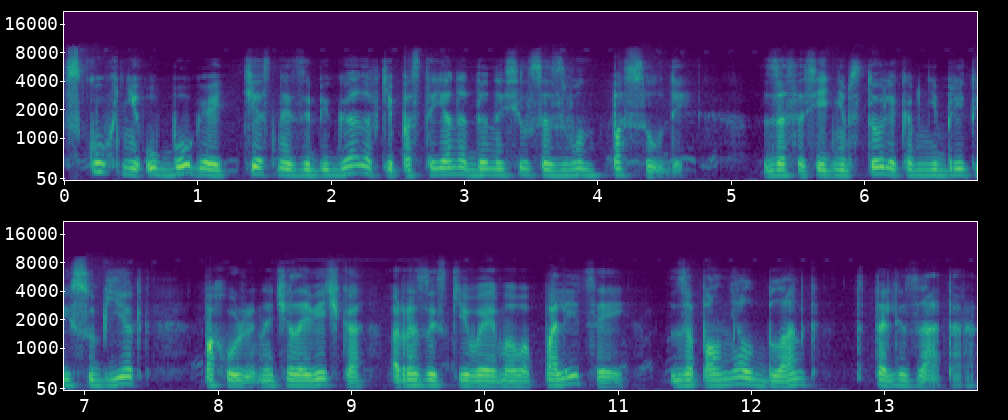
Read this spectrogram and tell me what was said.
С кухни убогой тесной забегаловки постоянно доносился звон посуды. За соседним столиком небритый субъект – похожий на человечка, разыскиваемого полицией, заполнял бланк тотализатора.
